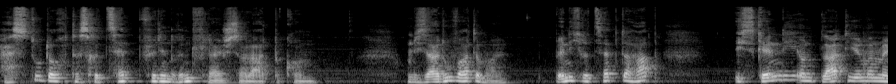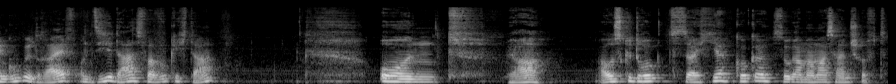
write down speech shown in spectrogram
hast du doch das Rezept für den Rindfleischsalat bekommen. Und ich sage, du, warte mal. Wenn ich Rezepte habe, ich scanne die und lade die immer in mein Google Drive und siehe da, es war wirklich da. Und ja, ausgedruckt, sage ich hier, gucke, sogar Mamas Handschrift.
